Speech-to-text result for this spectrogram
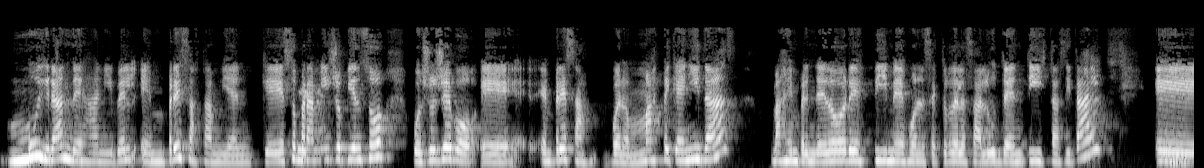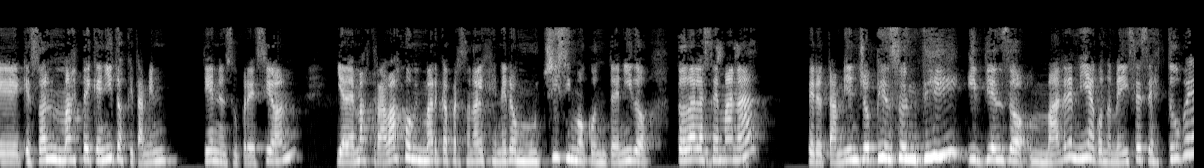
muy grandes a nivel empresas también, que eso para mí yo pienso, pues yo llevo eh, empresas, bueno, más pequeñitas, más emprendedores, pymes, bueno, el sector de la salud, dentistas y tal, eh, que son más pequeñitos, que también tienen su presión, y además trabajo mi marca personal, genero muchísimo contenido toda la semana pero también yo pienso en ti y pienso, madre mía, cuando me dices, estuve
